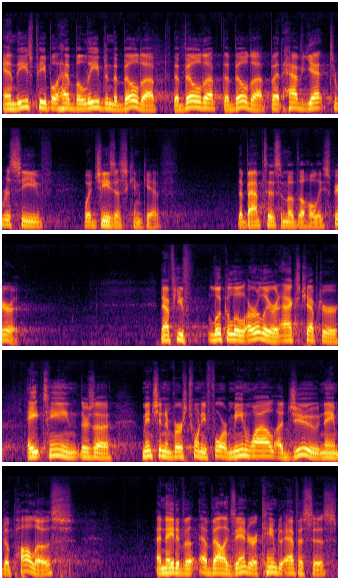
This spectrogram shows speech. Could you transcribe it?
And these people have believed in the buildup, the buildup, the buildup, but have yet to receive what Jesus can give the baptism of the Holy Spirit. Now, if you look a little earlier in Acts chapter 18, there's a mention in verse 24. Meanwhile, a Jew named Apollos, a native of Alexandria, came to Ephesus.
